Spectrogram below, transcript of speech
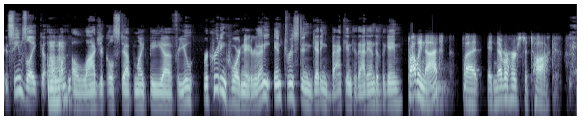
it seems like a, mm-hmm. a logical step might be uh, for you, recruiting coordinator. Any interest in getting back into that end of the game? Probably not, but it never hurts to talk.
